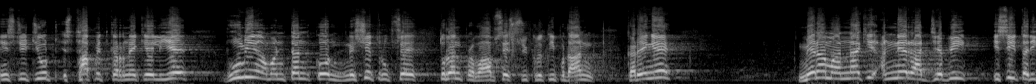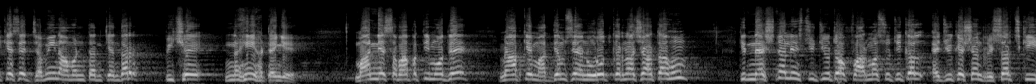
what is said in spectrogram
इंस्टीट्यूट स्थापित करने के लिए भूमि आवंटन को निश्चित रूप से तुरंत प्रभाव से स्वीकृति प्रदान करेंगे। मेरा मानना है कि अन्य राज्य भी इसी तरीके से ज़मीन आवंटन के अंदर पीछे नहीं हटेंगे। माननीय सभापति महोदय, मैं आपके माध्यम से अनुरोध करना चाहता हूँ कि national institute of pharmaceutical education research की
